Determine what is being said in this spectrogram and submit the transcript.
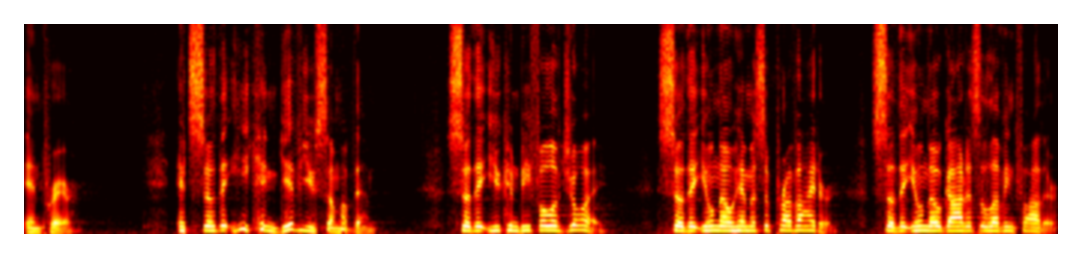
in prayer? It's so that He can give you some of them so that you can be full of joy, so that you'll know Him as a provider, so that you'll know God as a loving Father.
